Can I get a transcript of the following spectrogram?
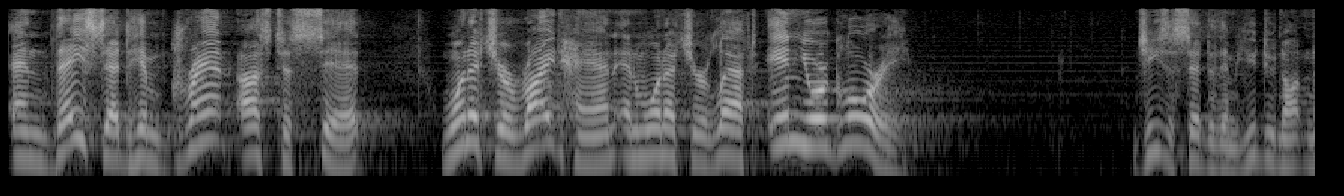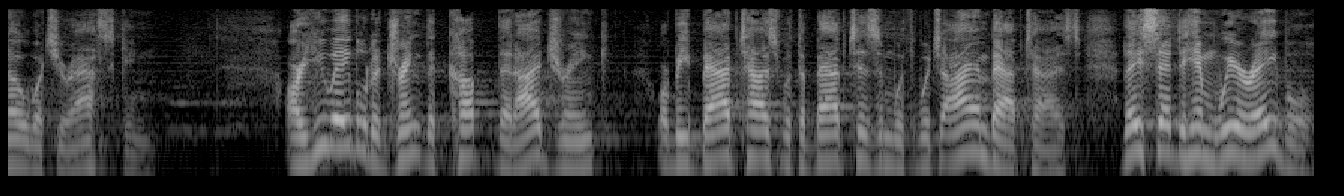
and they said to him, Grant us to sit one at your right hand and one at your left, in your glory. Jesus said to them, You do not know what you're asking. Are you able to drink the cup that I drink, or be baptized with the baptism with which I am baptized? They said to him, We are able.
